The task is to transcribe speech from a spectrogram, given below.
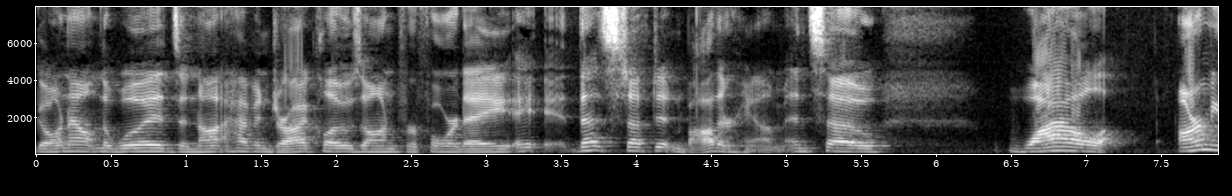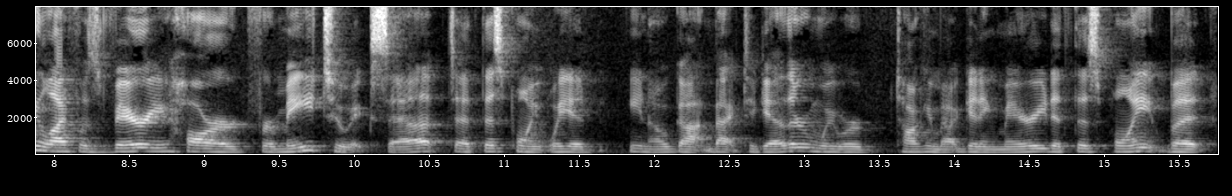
going out in the woods and not having dry clothes on for four days. That stuff didn't bother him. And so while army life was very hard for me to accept at this point we had you know gotten back together and we were talking about getting married at this point but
